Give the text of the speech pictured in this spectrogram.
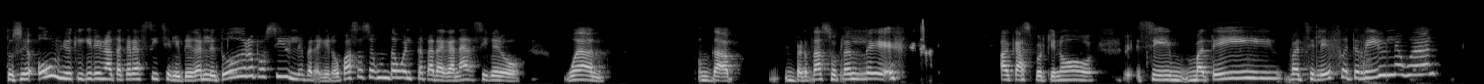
Entonces, obvio que quieren atacar a Sichel y pegarle todo lo posible para que no pase a segunda vuelta para ganar, sí, pero, weón, onda, ¿verdad? Soplarle a Cast, porque no, si Matei Bachelet fue terrible, weón,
